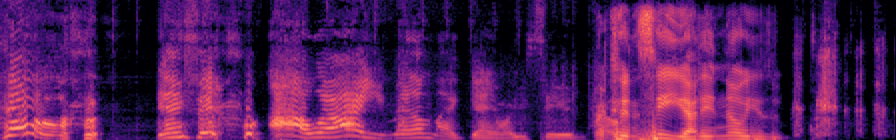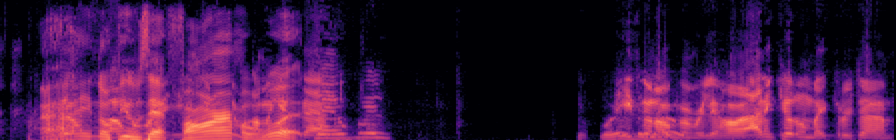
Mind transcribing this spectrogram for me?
help." Game said, "Ah, where are you, man?" I'm like, "Game, are you serious?" I couldn't see you. I didn't know you. I didn't know if I'm you was gonna- at farm or what. Man, where, where's He's gonna road? open really hard. I didn't kill him like three times.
